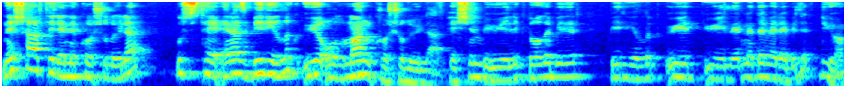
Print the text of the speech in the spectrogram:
Ne şartıyla ne koşuluyla? Bu siteye en az bir yıllık üye olman koşuluyla. Peşin bir üyelik de olabilir. Bir yıllık üye, üyelerine de verebilir diyor.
